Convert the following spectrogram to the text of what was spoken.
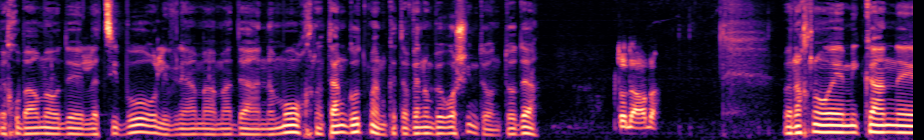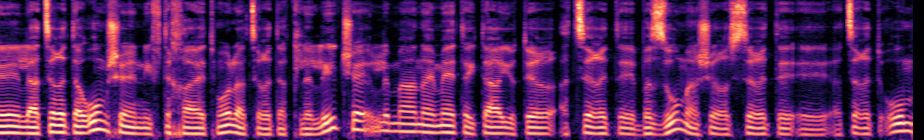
מחובר מאוד לציבור, לבני המעמד הנמוך. נתן גוטמן, כתבנו בוושינגטון, תודה. תודה רבה. ואנחנו מכאן לעצרת האו"ם שנפתחה אתמול, העצרת הכללית, שלמען האמת הייתה יותר עצרת בזום מאשר עצרת, עצרת או"ם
